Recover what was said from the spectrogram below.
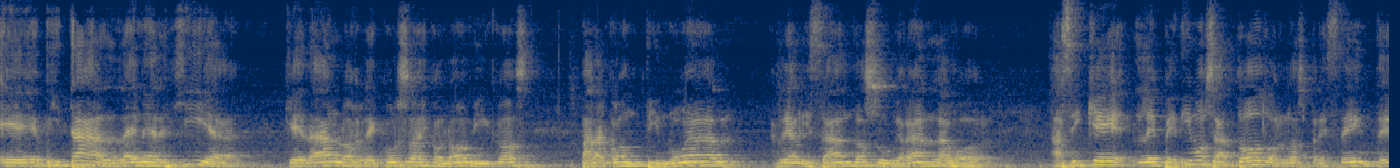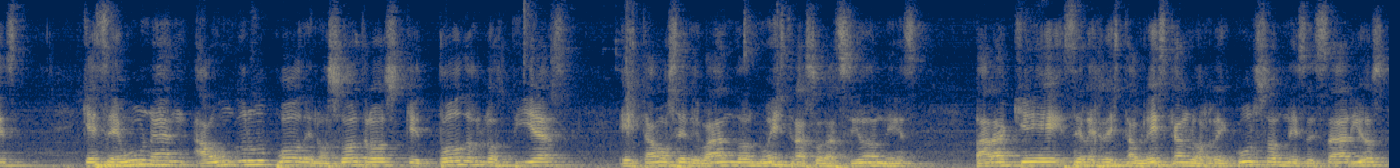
eh, vital, la energía que dan los recursos económicos para continuar realizando su gran labor. Así que le pedimos a todos los presentes que se unan a un grupo de nosotros que todos los días estamos elevando nuestras oraciones para que se les restablezcan los recursos necesarios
